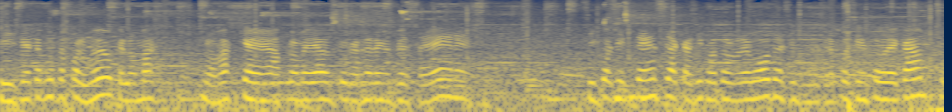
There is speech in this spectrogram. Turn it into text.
17 puntos por juego, que es lo más, lo más que has promediado en tu carrera en el PCN, 5 asistencias, casi 4 rebotes, 53% de campo.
